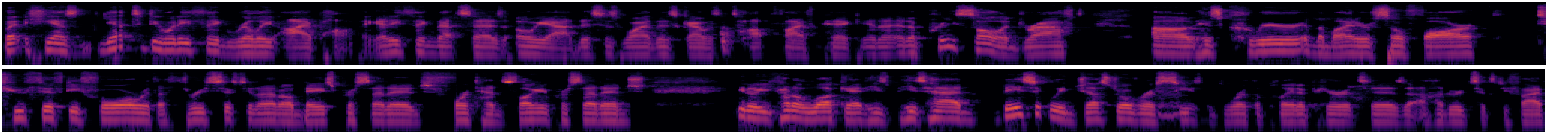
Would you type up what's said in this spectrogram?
but he has yet to do anything really eye popping, anything that says, oh, yeah, this is why this guy was a top five pick in a, in a pretty solid draft. Uh, his career in the minors so far 254 with a 369 on base percentage, 410 slugging percentage you know, you kind of look at he's he's had basically just over a season's worth of plate appearances, 165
